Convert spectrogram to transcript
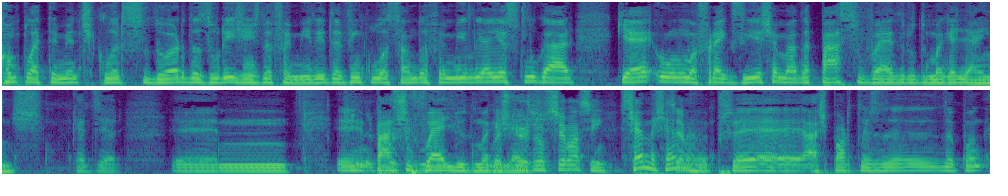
completamente esclarecedor das origens da família e da vinculação da família a esse lugar, que é uma freguesia chamada Passo Vedro de Magalhães. Quer dizer, um, eh, Passo Velho de Magalhães. Mas que hoje não se chama assim. Chama, chama. chama. É, às portas da, ponta,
